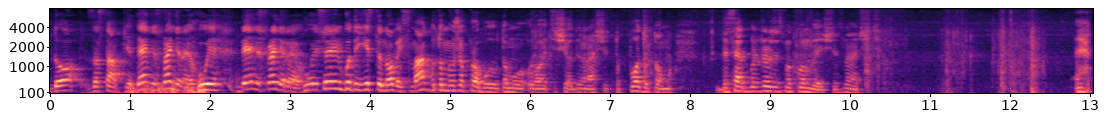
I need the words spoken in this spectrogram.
до заставки. Деніс Френі реагує. Деніс Френі реагує. Сьогодні він буде їсти новий смак, бо то ми вже пробували в тому році ще один раз, ще то поза тому. Десерт бонжур зі смаком вишні, значить. Е,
